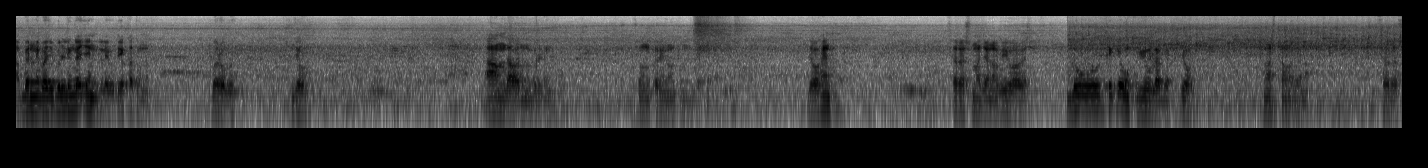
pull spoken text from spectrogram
આ બંને બાજુ બિલ્ડિંગ આવી જાય ને એટલે એવું દેખાતું નથી. બરોબર. જો, આ અમદાવાદનું બિલ્ડિંગ ઝૂમ કરીને હું તમને દેખાડું. જો હે ને, સરસ મજાનો વ્યૂ આવે દૂરથી કેવું વ્યૂ લાગે જો, મસ્ત મજાનો. સરસ.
